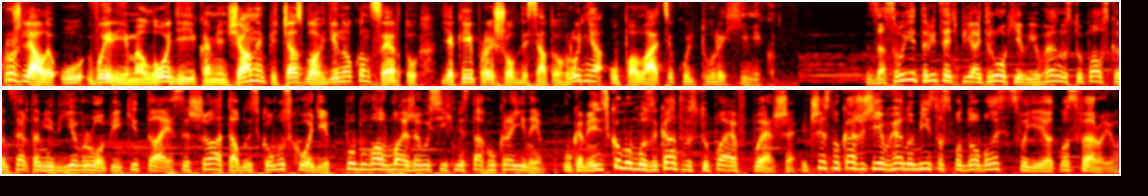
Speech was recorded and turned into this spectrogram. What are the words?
Кружляли у вирії мелодії кам'янчани під час благодійного концерту, який пройшов 10 грудня у Палаці культури Хімік. За свої 35 років Євген виступав з концертами в Європі, Китаї, США та Близькому Сході. Побував майже в усіх містах України. У Кам'янському музикант виступає вперше. І, чесно кажучи, Євгену місто сподобалось своєю атмосферою.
